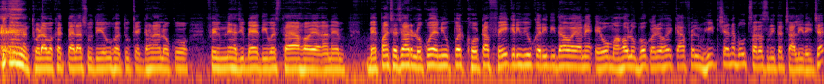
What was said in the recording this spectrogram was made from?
થોડા વખત પહેલાં સુધી એવું હતું કે ઘણા લોકો ફિલ્મને હજી બે દિવસ થયા હોય અને બે પાંચ હજાર લોકો એની ઉપર ખોટા ફેક રિવ્યૂ કરી દીધા હોય અને એવો માહોલ ઊભો કર્યો હોય કે આ ફિલ્મ હિટ છે અને બહુ સરસ રીતે ચાલી રહી છે.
